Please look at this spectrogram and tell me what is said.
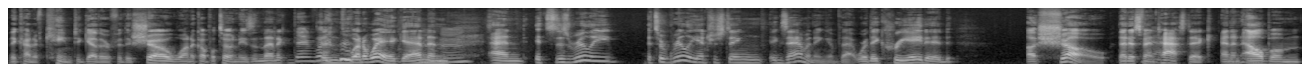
they kind of came together for the show, won a couple Tonys, and then it then went away again, and and it's this really it's a really interesting examining of that where they created a show that is fantastic and an album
